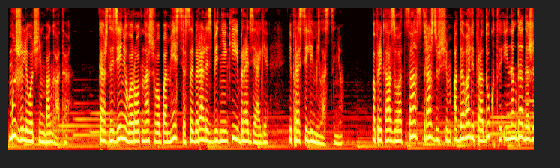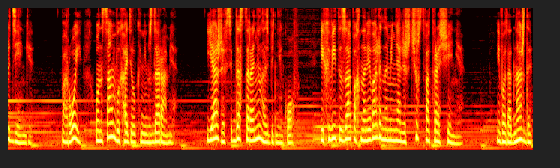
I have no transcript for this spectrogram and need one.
мы жили очень богато. Каждый день у ворот нашего поместья собирались бедняки и бродяги и просили милостыню. По приказу отца страждущим отдавали продукты и иногда даже деньги. Порой он сам выходил к ним с дарами. Я же всегда сторонилась бедняков. Их вид и запах навевали на меня лишь чувство отвращения. И вот однажды,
